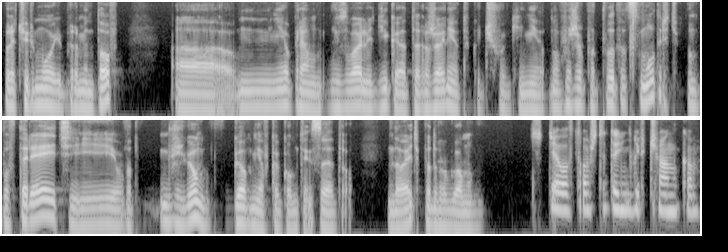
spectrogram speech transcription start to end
про тюрьму и про ментов, а, мне прям вызывали дикое отражение. Такой, чуваки, нет, ну вы же вот, вот это смотрите, потом повторяете, и вот живем в говне в каком-то из этого. Давайте по-другому. Дело в том, что ты не девчонка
